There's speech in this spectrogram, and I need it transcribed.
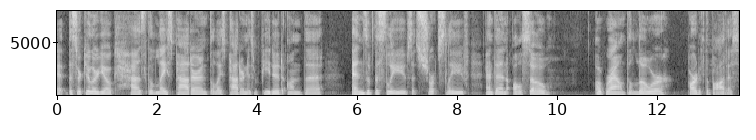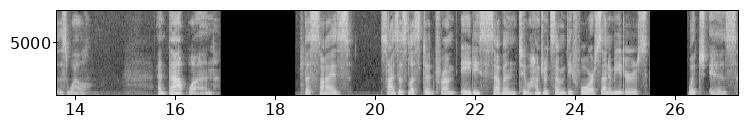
It, the circular yoke has the lace pattern. The lace pattern is repeated on the ends of the sleeves. It's short sleeve, and then also around the lower part of the bodice as well. And that one, the size sizes listed from 87 to 174 centimeters, which is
